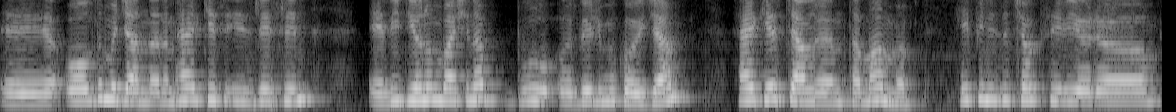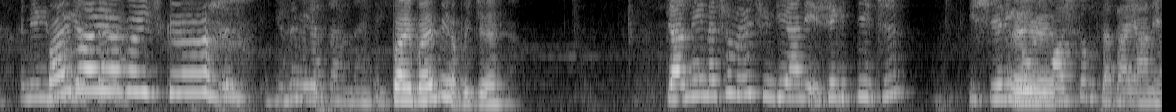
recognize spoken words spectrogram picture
Ee, oldu mu canlarım? Herkes izlesin. Ee, videonun başına bu e, bölümü koyacağım. Herkes canlarım tamam mı? Hepinizi çok seviyorum. Bay bay yap aşkım. Yüzümü göstermeden. Bay bay mı yapacaksın? Canlı yayın açamıyor çünkü yani işe gittiği için işleri Evet. yoğunlaştı bu sefer yani.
